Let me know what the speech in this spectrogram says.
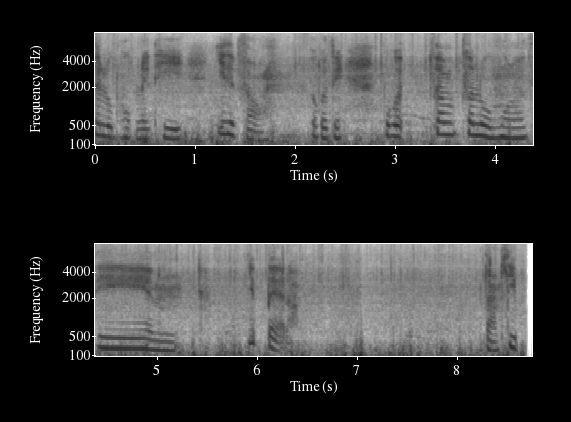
สรุป 6 นาที 22 ปกติปกติสรุป 6 นาทียี่สิบแปดอะ30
